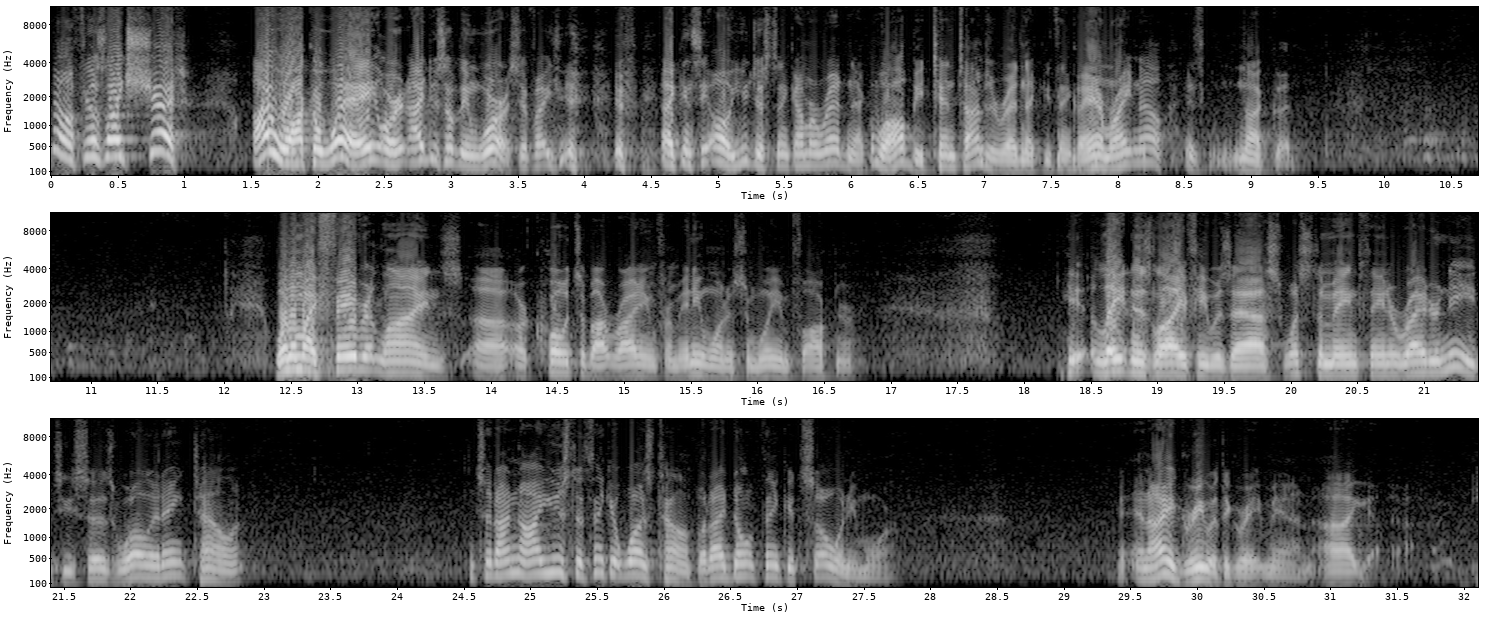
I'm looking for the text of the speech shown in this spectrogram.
No, it feels like shit. I walk away, or I do something worse. If I, if I can say, oh, you just think I'm a redneck. Well, I'll be 10 times a redneck you think I am right now. It's not good. One of my favorite lines uh, or quotes about writing from anyone is from William Faulkner. He, late in his life, he was asked, What's the main thing a writer needs? He says, Well, it ain't talent. He said, I know, I used to think it was talent, but I don't think it's so anymore. And I agree with the great man. I,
